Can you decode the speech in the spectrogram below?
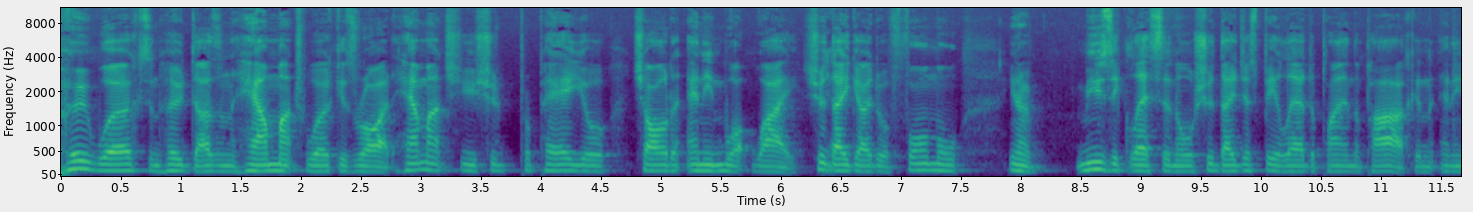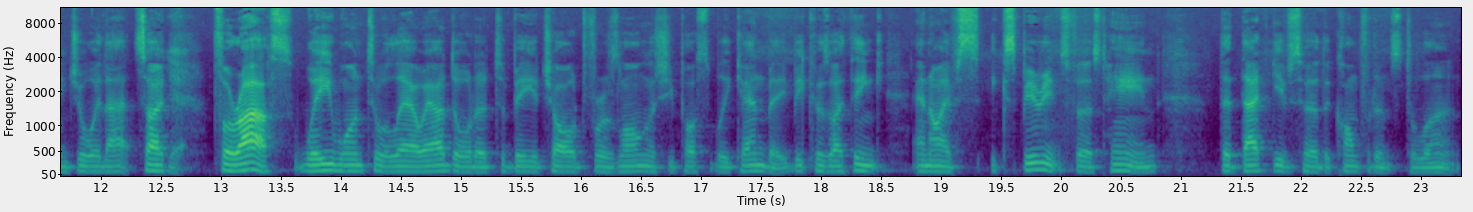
who works and who doesn't, how much work is right, how much you should prepare your child, and in what way. Should they go to a formal, you know, music lesson, or should they just be allowed to play in the park and, and enjoy that? So, Yeah. for us, we want to allow our daughter to be a child for as long as she possibly can be, because I think, and I've experienced firsthand, that that gives her the confidence to learn.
